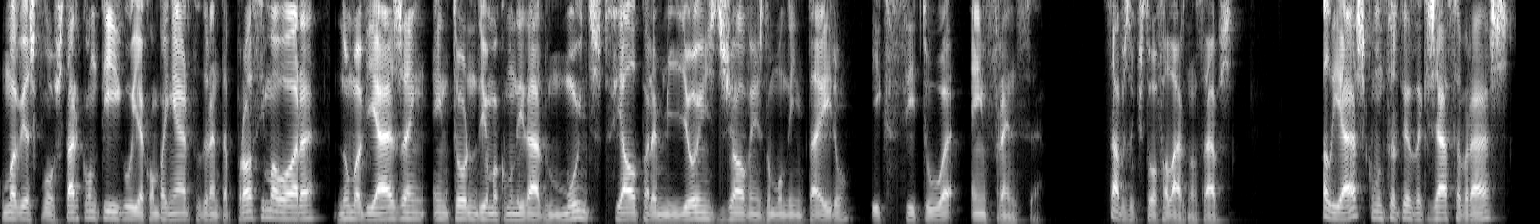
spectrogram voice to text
uma vez que vou estar contigo e acompanhar-te durante a próxima hora numa viagem em torno de uma comunidade muito especial para milhões de jovens do mundo inteiro e que se situa em França. Sabes do que estou a falar, não sabes? Aliás, como de certeza que já saberás,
